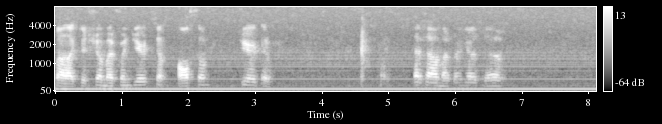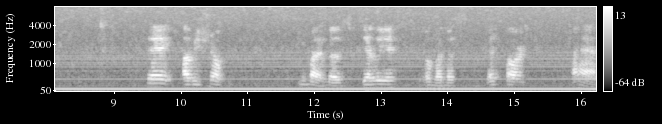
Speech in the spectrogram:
but I like to show my friend Jared something awesome. Jared, uh, that's how my friend goes. So today I'll be showing my most deadliest or my most best card I have.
